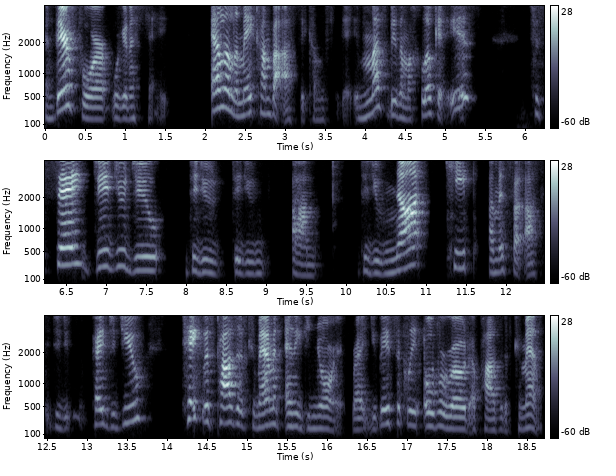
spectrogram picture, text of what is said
And therefore, we're going to say, it must be the machloket is to say, did you do, did you, did you, um, did you not keep a mitzvah asi? Did you, okay, did you take this positive commandment and ignore it, right? You basically overrode a positive commandment.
